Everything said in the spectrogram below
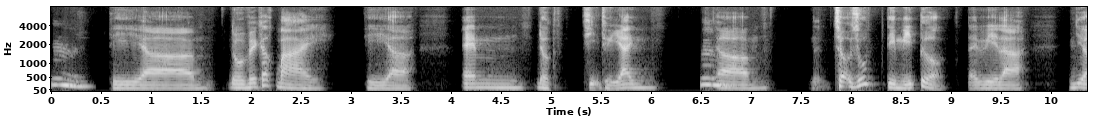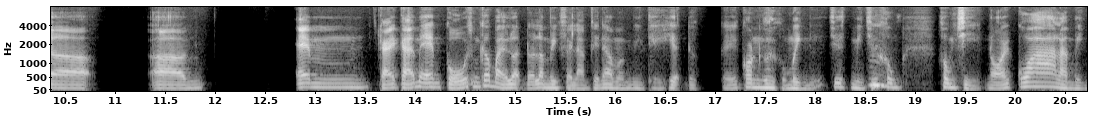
ừ. thì uh, đối với các bài thì uh, em được chị Thủy Anh ừ. uh, trợ giúp tìm ý tưởng tại vì là nhờ uh, em cái cái mà em cố trong các bài luận đó là mình phải làm thế nào mà mình thể hiện được cái con người của mình chứ mình chứ ừ. không không chỉ nói qua là mình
